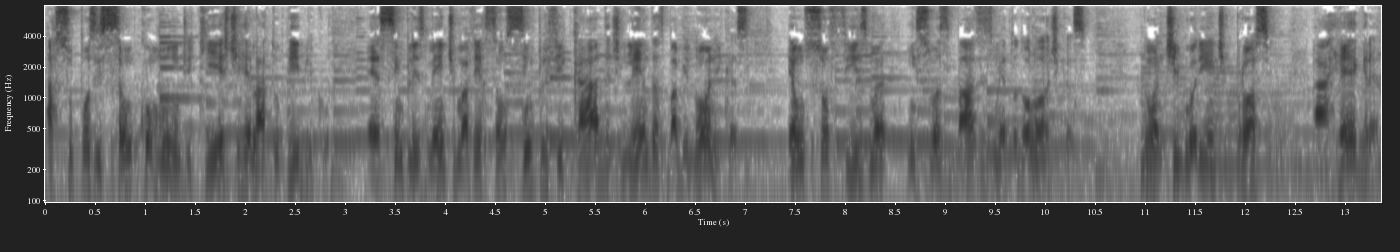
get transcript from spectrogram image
a suposição comum de que este relato bíblico é simplesmente uma versão simplificada de lendas babilônicas é um sofisma em suas bases metodológicas. No Antigo Oriente Próximo, a regra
